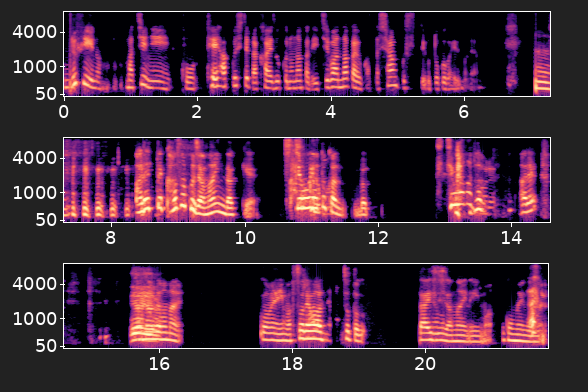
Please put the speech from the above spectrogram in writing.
ルフィの町にこう停泊してた海賊の中で一番仲良かったシャンクスっていう男がいるのね。うん。あれって家族じゃないんだっけ？父親とかだ、父親なの？あれ。あれ？いやいなんでもや、ない。ごめん、今、それはちょっと大事じゃないね、今。ごめん、ごめん。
